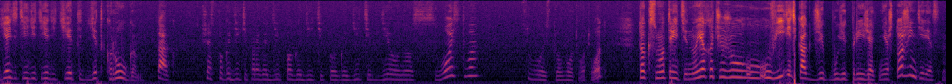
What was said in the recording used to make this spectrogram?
едет, едет, едет, едет, едет кругом. Так, сейчас погодите, погоди, погодите, погодите, где у нас свойства? Свойства, вот, вот, вот. Так, смотрите, ну я хочу же увидеть, как джип будет приезжать. Мне же тоже интересно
